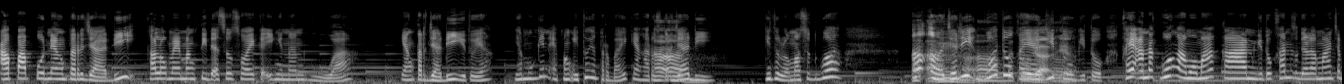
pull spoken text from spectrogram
apa pun yang terjadi kalau memang tidak sesuai keinginan gue yang terjadi gitu ya ya mungkin emang itu yang terbaik yang harus Uh-uh. terjadi gitu loh maksud gue Uh-uh, jadi uh-uh, gue tuh betul. kayak Enggak, gitu ya. gitu kayak anak gue nggak mau makan gitu kan segala macam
